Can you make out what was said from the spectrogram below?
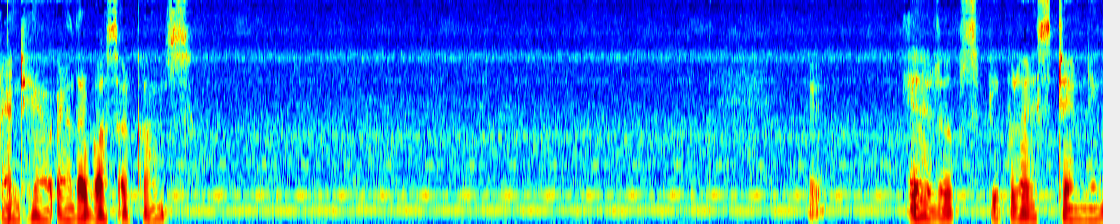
and here another bus comes it looks people are standing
